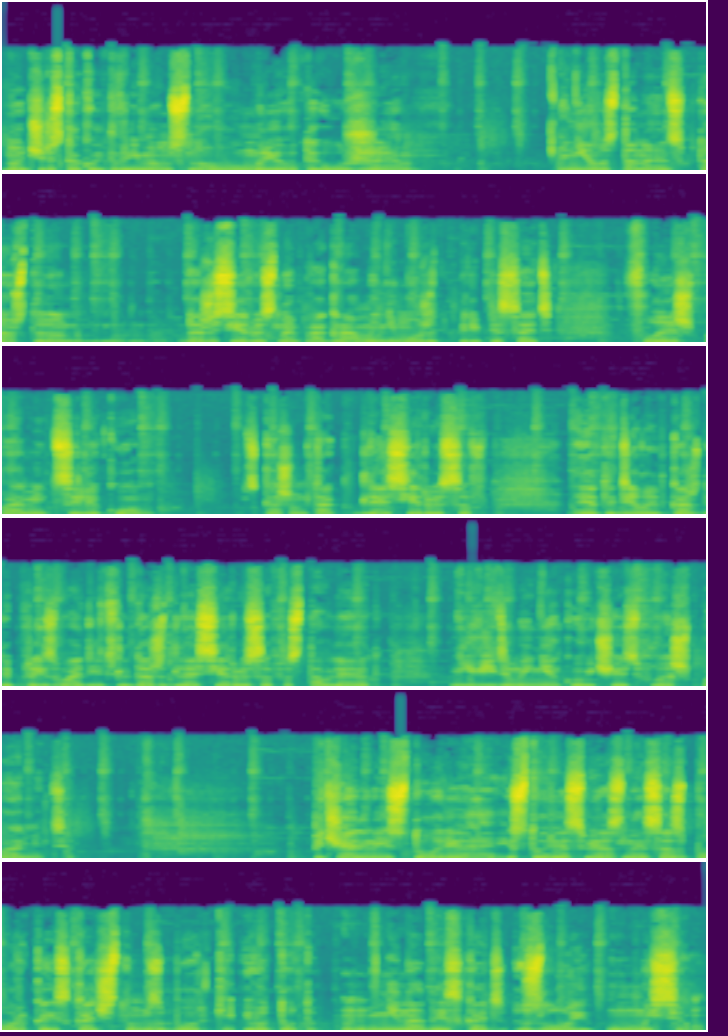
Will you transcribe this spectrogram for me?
Но через какое-то время он снова умрет и уже не восстановится, потому что даже сервисная программа не может переписать флеш-память целиком скажем так, для сервисов. Это делает каждый производитель, даже для сервисов оставляют невидимой некую часть флеш-памяти. Печальная история. История, связанная со сборкой, с качеством сборки. И вот тут не надо искать злой умысел.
